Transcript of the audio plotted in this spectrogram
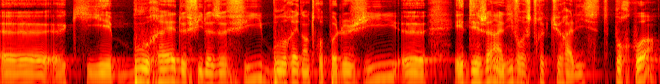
euh, qui est bourré de philosophie, bourré d'anthropologie, euh, et déjà un livre structuraliste. Pourquoi?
